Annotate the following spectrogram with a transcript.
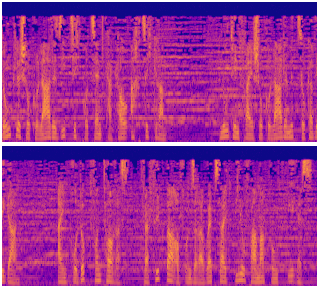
Dunkle Schokolade 70% Kakao 80 Gramm. Glutenfreie Schokolade mit Zucker vegan. Ein Produkt von Thoras. Verfügbar auf unserer Website biopharma.es.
